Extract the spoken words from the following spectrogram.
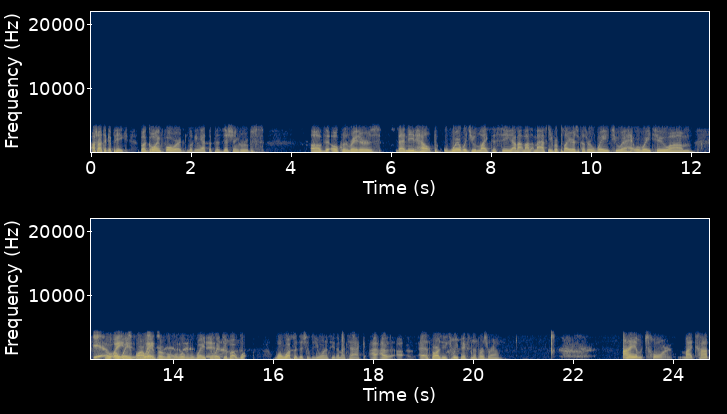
I'll try to take a peek. But going forward, looking at the position groups of the Oakland Raiders that need help, where would you like to see? I'm, I'm, I'm asking you for players because we're way too ahead. We're way too um, Yeah, way, way too, far way away from way, way too Yeah. way too. But what well, what positions do you want to see them attack? I, I uh, as far as these three picks in the first round. I am torn. My top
